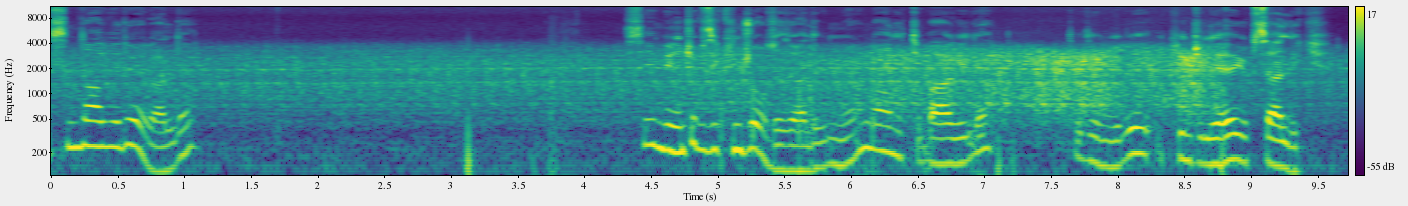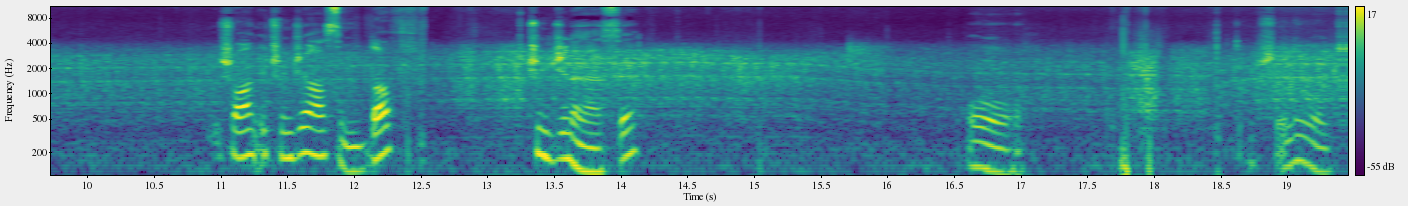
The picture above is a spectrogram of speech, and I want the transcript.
Aslında daha geliyor herhalde. Senin birinci biz ikinci olacağız herhalde bilmiyorum. Ben itibariyle dediğim gibi ikinciliğe yükseldik. Şu an üçüncü Asım. Daf. Üçüncü nedense. Oo. Bir şeyler oldu.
